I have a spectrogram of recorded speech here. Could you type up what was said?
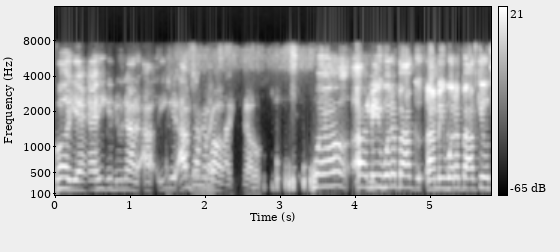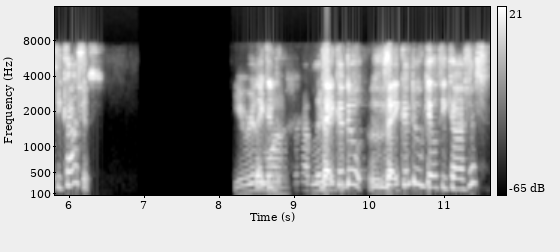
Well, yeah, he could do not. I, he, I'm talking like- about like you know. Well, I mean, what about, I mean, what about guilty conscience? You really They could- want to bring up lyrics? They could do, they can do guilty conscience.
